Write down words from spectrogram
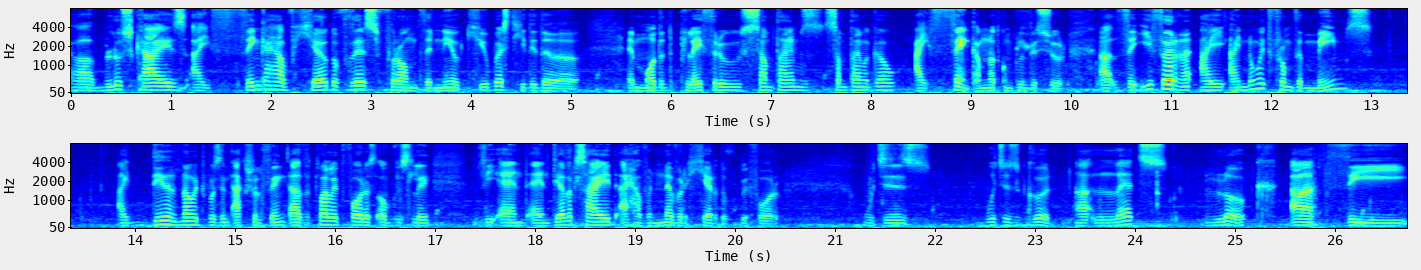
uh, blue skies I think I have heard of this from the NeoCubest he did a a modded playthrough sometimes some time ago. I think I'm not completely sure. Uh, the Aether, I I know it from the memes. I didn't know it was an actual thing. Uh, the Twilight Forest, obviously, the end, and the other side I have never heard of before, which is which is good. Uh, let's look at the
